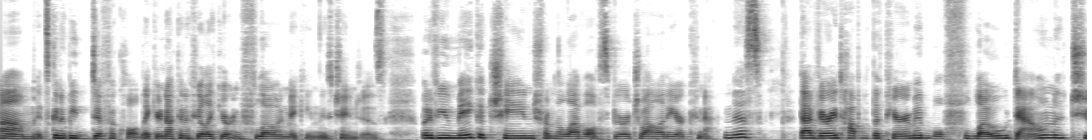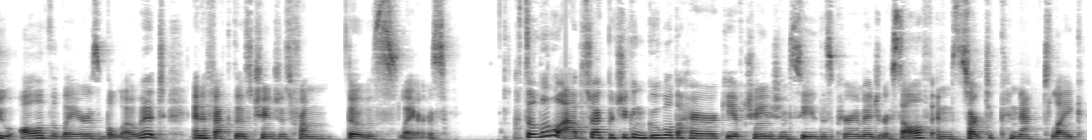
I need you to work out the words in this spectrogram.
Um, it's going to be difficult. Like you're not going to feel like you're in flow and making these changes. But if you make a change from the level of spirituality or connectedness, that very top of the pyramid will flow down to all of the layers below it and affect those changes from those layers. It's a little abstract, but you can Google the hierarchy of change and see this pyramid yourself and start to connect. Like,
